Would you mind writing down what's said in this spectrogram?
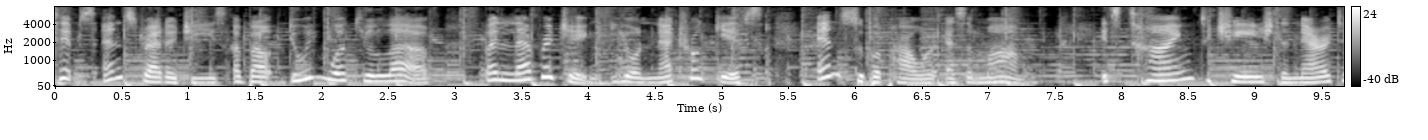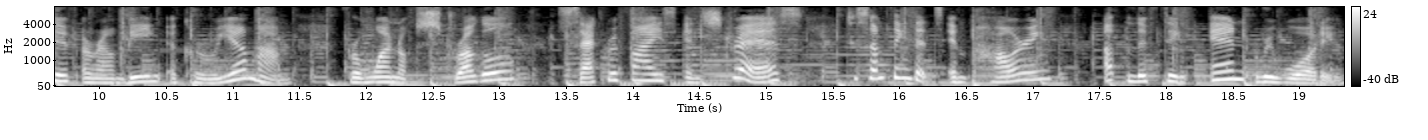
tips, and strategies about doing work you love by leveraging your natural gifts and superpower as a mom. It's time to change the narrative around being a career mom from one of struggle, sacrifice, and stress to something that's empowering, uplifting, and rewarding.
